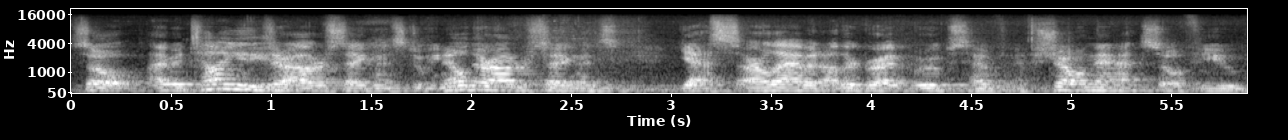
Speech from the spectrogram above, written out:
So I've been telling you these are outer segments. Do we know they're outer segments? Yes, our lab and other groups have, have shown that. So if you,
